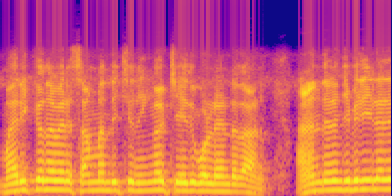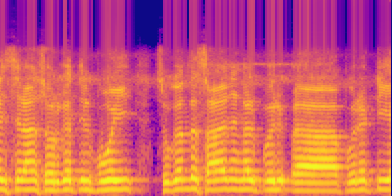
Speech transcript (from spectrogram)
മരിക്കുന്നവരെ സംബന്ധിച്ച് നിങ്ങൾ ചെയ്തു കൊള്ളേണ്ടതാണ് അനന്തരം ജിബിരിൽ അലി ഇസ്ലാം സ്വർഗത്തിൽ പോയി സുഗന്ധ സാധനങ്ങൾ പുര പുരട്ടിയ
